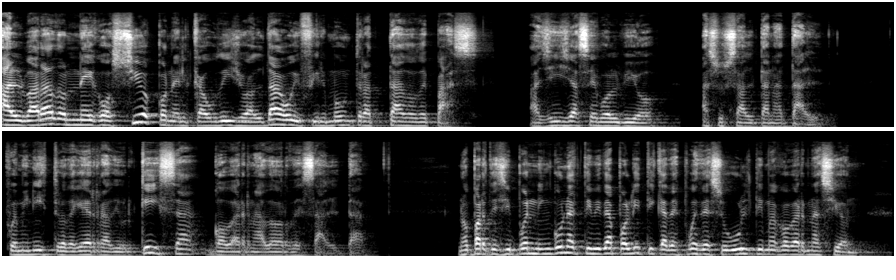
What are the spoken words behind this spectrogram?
Alvarado negoció con el caudillo Aldao y firmó un tratado de paz. Allí ya se volvió a su Salta natal. Fue ministro de guerra de Urquiza, gobernador de Salta. No participó en ninguna actividad política después de su última gobernación.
